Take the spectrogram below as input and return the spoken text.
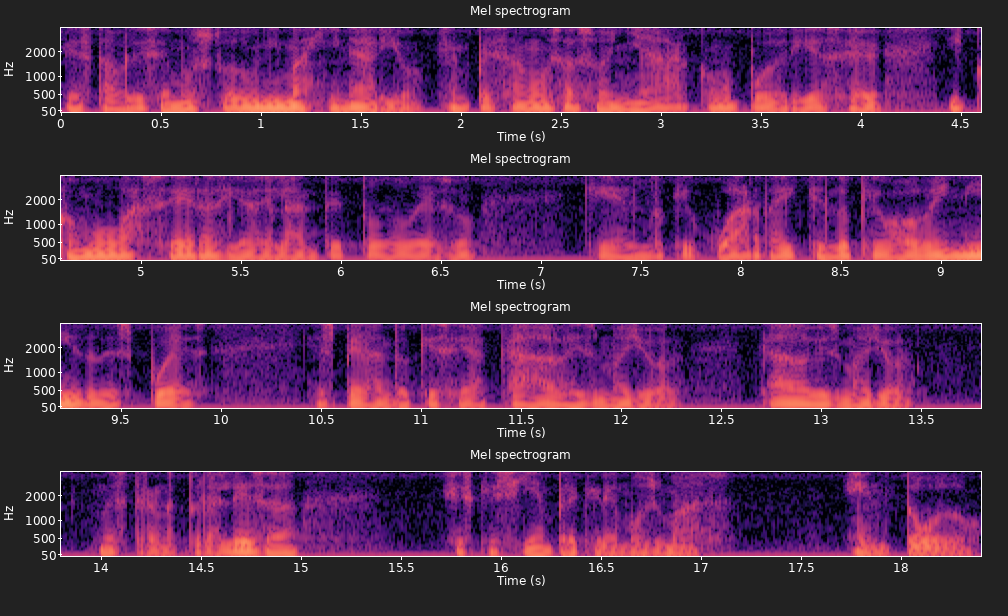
establecemos todo un imaginario, empezamos a soñar cómo podría ser y cómo va a ser hacia adelante todo eso, qué es lo que guarda y qué es lo que va a venir después, esperando que sea cada vez mayor, cada vez mayor. Nuestra naturaleza es que siempre queremos más, en todo,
